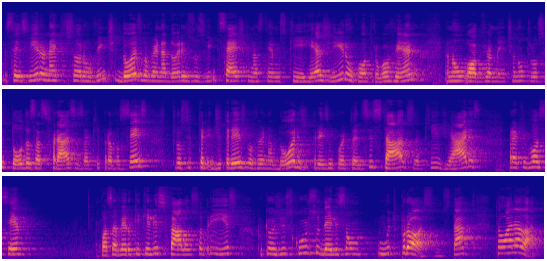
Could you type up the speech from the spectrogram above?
Vocês viram, né, que foram 22 governadores dos 27 que nós temos que reagiram contra o governo. Eu não, obviamente, eu não trouxe todas as frases aqui para vocês. Trouxe de três governadores de três importantes estados aqui, de áreas, para que você possa ver o que, que eles falam sobre isso, porque os discursos deles são muito próximos, tá? Então, olha lá.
